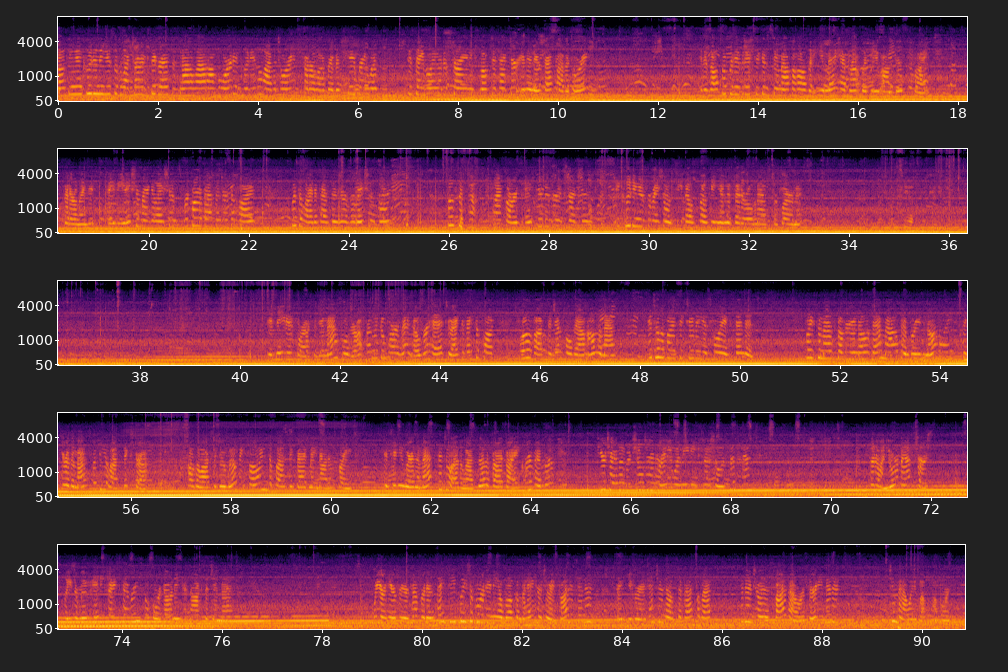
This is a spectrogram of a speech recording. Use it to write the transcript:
Smoking, including the use of electronic cigarettes, is not allowed on board, including the lavatories. Federal law prohibits tampering with, disabling, or destroying a smoke detector in an aircraft lavatory. It is also prohibited to consume alcohol that you may have brought with you on this flight. Federal aviation regulations require passenger compliance with the line of passenger information signs, posted placards, and crew member instructions, including information on seatbelt smoking and the federal mask requirements. If needed for oxygen mask will drop from the compartment overhead to activate the flow flow of oxygen pull down on the mask until the plastic tubing is fully extended. Place the mask over your nose and mouth and breathe normally. Secure the mask with the elastic strap. Although oxygen will be flowing, the plastic bag may not inflate. Continue wearing the mask until otherwise notified by a crew member. If you're traveling with children or anyone needing special assistance, put on your mask first. Please remove any face coverings before donning an oxygen mask. Are here for your comfort and safety. Please report any unwelcome behavior to a flight attendant. Thank you for your attention. Now sit back, relax, and enjoy this 5 hour, 30 minutes to Maui. Welcome aboard.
